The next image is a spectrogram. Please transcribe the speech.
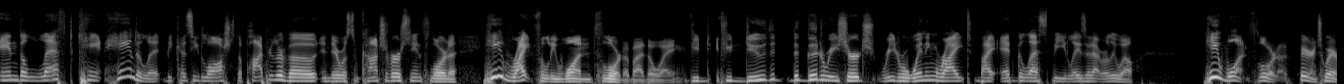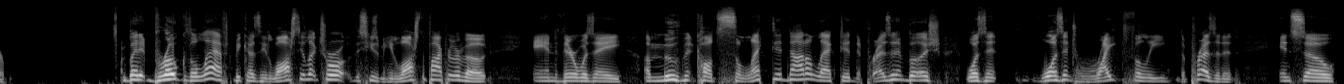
and the left can't handle it because he lost the popular vote and there was some controversy in Florida. He rightfully won Florida, by the way. If you if you do the, the good research, read Winning Right by Ed Gillespie, lays it out really well. He won Florida, fair and square. But it broke the left because he lost the electoral excuse me, he lost the popular vote and there was a, a movement called selected not elected that President Bush wasn't wasn't rightfully the president. And so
